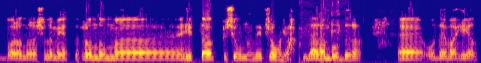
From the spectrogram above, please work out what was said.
bara några kilometer från de uh, hitta personen i fråga, när han bodde där. Uh, och det var, helt,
